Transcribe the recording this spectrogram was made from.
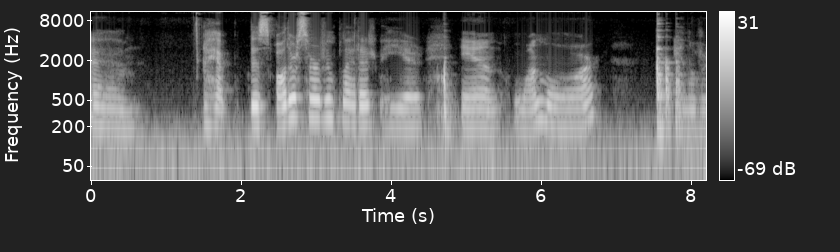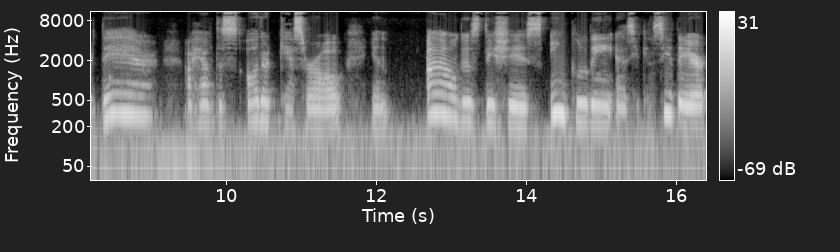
Um, i have this other serving platter here and one more. And over there I have this other casserole and all these dishes including as you can see there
